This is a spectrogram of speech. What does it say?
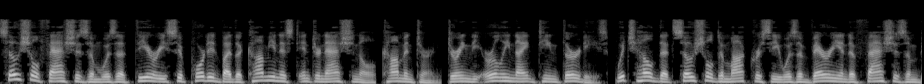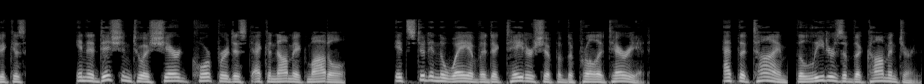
Social fascism was a theory supported by the Communist International during the early 1930s, which held that social democracy was a variant of fascism because—in addition to a shared corporatist economic model—it stood in the way of a dictatorship of the proletariat. At the time, the leaders of the Comintern,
